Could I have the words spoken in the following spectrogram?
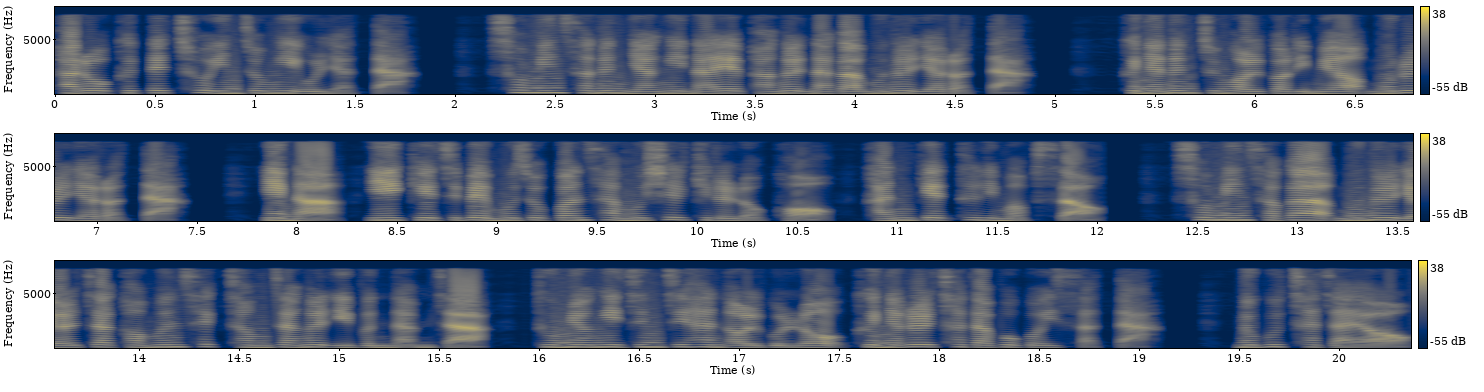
바로 그때 초인종이 울렸다. 소민서는 양이나의 방을 나가 문을 열었다. 그녀는 중얼거리며 문을 열었다. 이나 이 계집에 무조건 사무실 키를 놓고 간 게 틀림없어. 소민서가 문을 열자 검은색 정장을 입은 남자 두 명이 진지한 얼굴로 그녀를 쳐다보고 있었다. 누구 찾아요?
